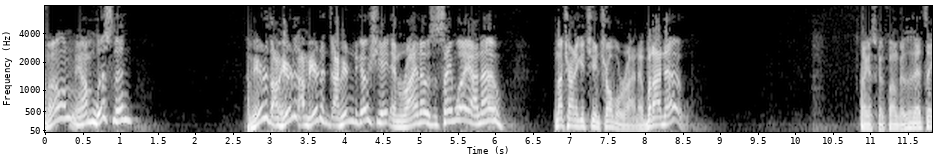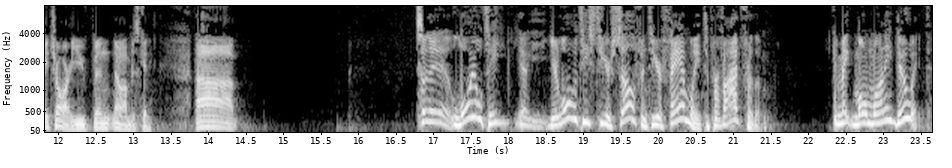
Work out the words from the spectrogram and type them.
Well, I mean, I'm listening. I'm here to, I'm here to, I'm here to, I'm here to negotiate. And Rhino is the same way. I know. I'm not trying to get you in trouble, Rhino, but I know. I guess I'm to phone goes, that's HR. You've been, no, I'm just kidding. Uh, so the loyalty, you know, your loyalties to yourself and to your family to provide for them. You can make more money, do it.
